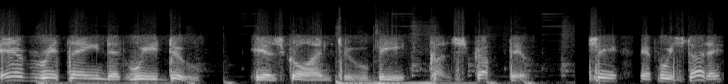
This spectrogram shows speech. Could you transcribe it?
Everything that we do is going to be constructive. See, if we study,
